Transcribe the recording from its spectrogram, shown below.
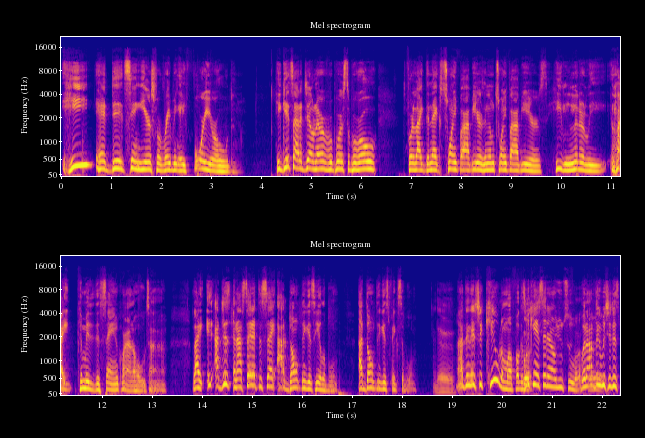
he had did 10 years for raping a four-year-old. He gets out of jail, never reports to parole for like the next 25 years. In them 25 years, he literally like committed the same crime the whole time. Like it, I just, and I say that to say, I don't think it's healable. I don't think it's fixable. Yeah. I think they should kill the motherfuckers. we can't say that on YouTube, but I think we should just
